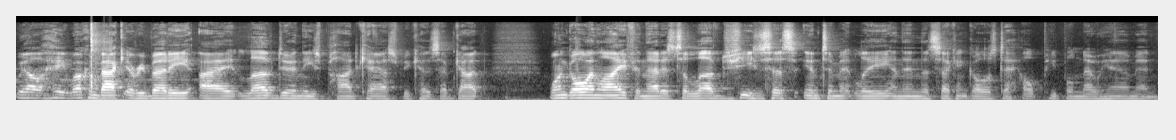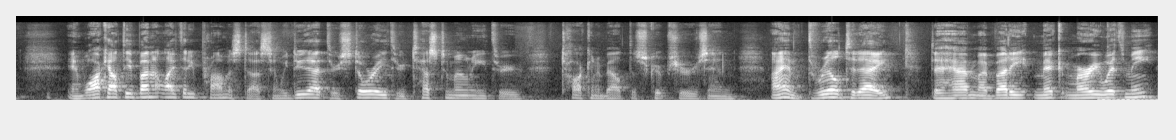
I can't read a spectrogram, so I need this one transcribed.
Well, hey, welcome back, everybody. I love doing these podcasts because I've got one goal in life, and that is to love Jesus intimately. And then the second goal is to help people know Him and and walk out the abundant life that He promised us. And we do that through story, through testimony, through talking about the scriptures. And I am thrilled today to have my buddy Mick Murray with me.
